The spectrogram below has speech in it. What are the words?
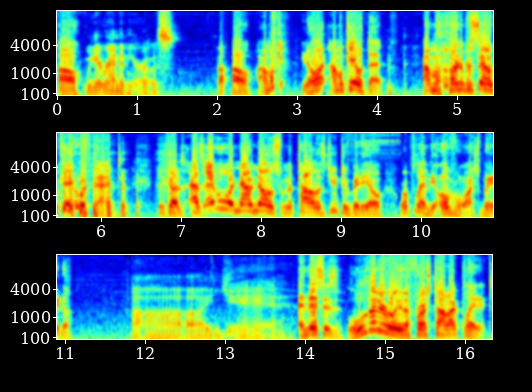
Oh, We get random heroes. oh, I'm okay. You know what? I'm okay with that. I'm 100% okay with that because, as everyone now knows from the title of this YouTube video, we're playing the Overwatch beta, Uh, yeah. and this is literally the first time I played it.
